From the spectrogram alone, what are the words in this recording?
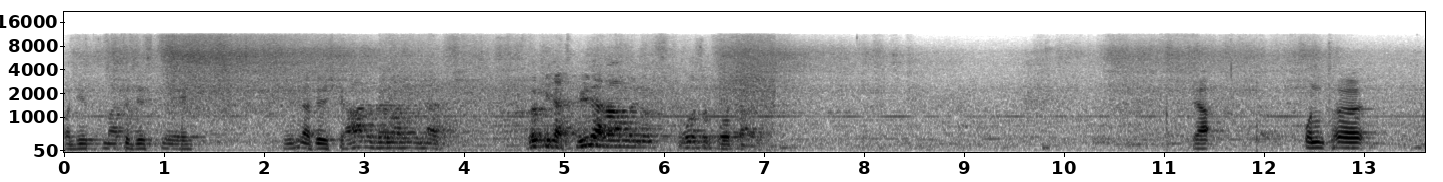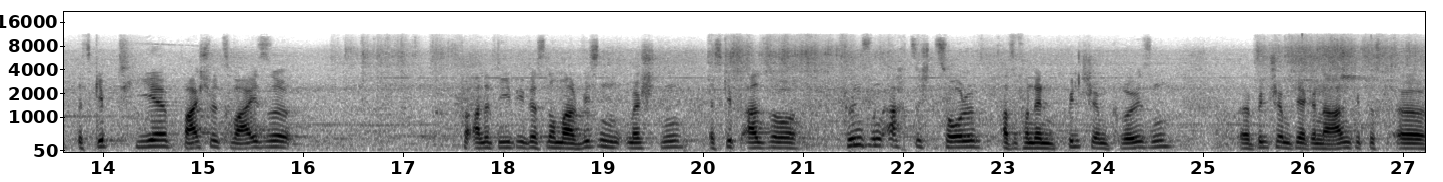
Und dieses matte Display sind natürlich gerade, wenn man ihn als, wirklich als Bilderrahmen benutzt, große Vorteile. Ja, und äh, es gibt hier beispielsweise, für alle die, die das nochmal wissen möchten, es gibt also 85 Zoll, also von den Bildschirmgrößen, äh, Bildschirmdiagonalen gibt es äh,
